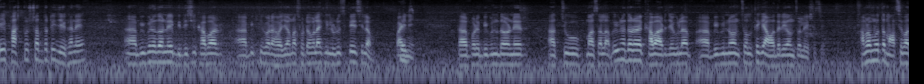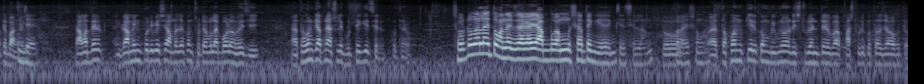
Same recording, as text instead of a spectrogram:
এই ফাস্ট ফুড শব্দটি যেখানে আহ, বিভিন্ন ধরনের বিদেশি খাবার আহ, বিক্রি করা হয় যে আমরা ছোটোবেলায় কি লুডুস পেয়েছিলাম? পাইনি। তারপরে বিভিন্ন ধরনের আহ, চুপ মশলা বিভিন্ন ধরনের খাবার যেগুলো বিভিন্ন অঞ্চল থেকে আমাদের এই অঞ্চলে এসেছে। আমরা মূলত মাছে ভাতে বাঙালি। তা আমাদের গ্রামীণ পরিবেশে আমরা যখন ছোটবেলায় বড় হয়েছি তখন কি আপনি আসলে ঘুরতে গিয়েছিলেন কোথাও? ছোটবেলায় তো অনেক জায়গায় আব্বু আম্মুর সাথে গিয়ে গিয়েছিলাম তো তখন কি এরকম বিভিন্ন রেস্টুরেন্টে বা ফাস্টফুডে কোথাও যাওয়া হতো?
